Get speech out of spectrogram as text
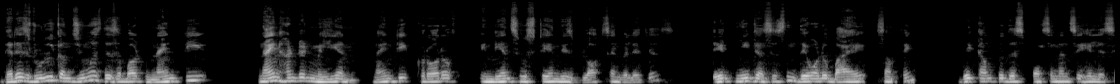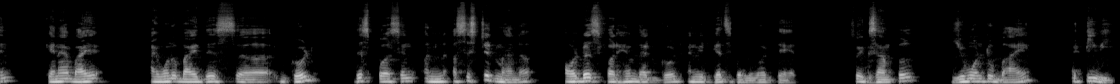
there is rural consumers there's about 90 900 million 90 crore of indians who stay in these blocks and villages they need assistance they want to buy something they come to this person and say hey listen can i buy I want to buy this uh, good. This person, an assisted manner, orders for him that good and it gets delivered there. So, example, you want to buy a TV,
